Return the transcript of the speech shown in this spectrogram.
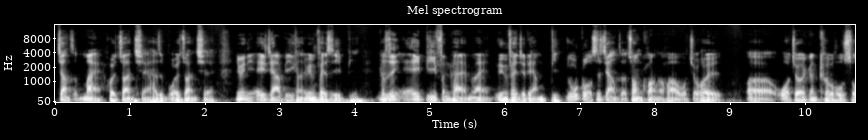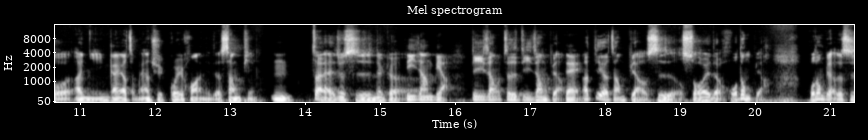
这样子卖会赚钱还是不会赚钱？因为你 A 加 B 可能运费是一笔，可是 A B 分开来卖运费就两笔。如果是这样子的状况的话，我就会。呃，我就会跟客户说，啊，你应该要怎么样去规划你的商品？嗯，再来就是那个第一张表，第一张这是第一张表，对。那第二张表是所谓的活动表，活动表就是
